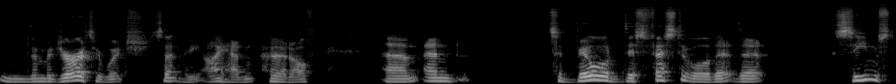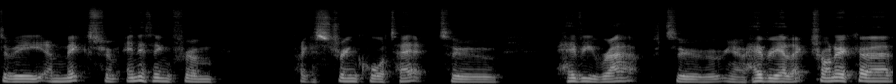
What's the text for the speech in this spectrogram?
the majority of which certainly I hadn't heard of, um, and to build this festival that that seems to be a mix from anything from like a string quartet to heavy rap to you know heavy electronica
